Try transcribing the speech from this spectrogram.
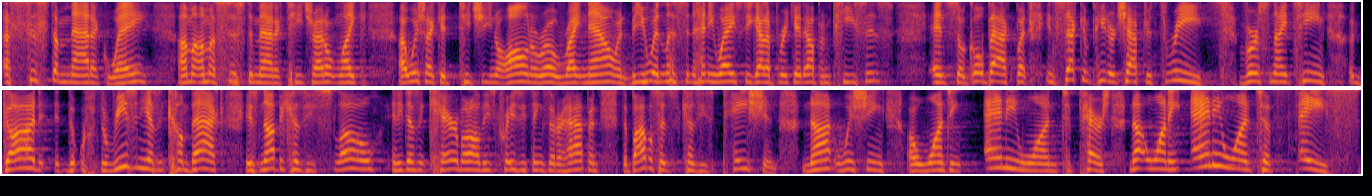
a systematic way. I'm, I'm a systematic teacher. I don't like, I wish I could teach you, you know, all in a row right now, and, but you wouldn't listen anyway, so you got to break it up in pieces. And so go back. But in 2 Peter chapter 3, verse 19, God, the, the reason he hasn't come back is not because he's slow and he doesn't care about all these crazy things that are happening. The Bible says because he's patient, not wishing or wanting anyone to perish, not wanting anyone to face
